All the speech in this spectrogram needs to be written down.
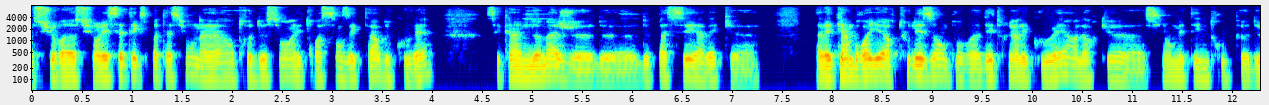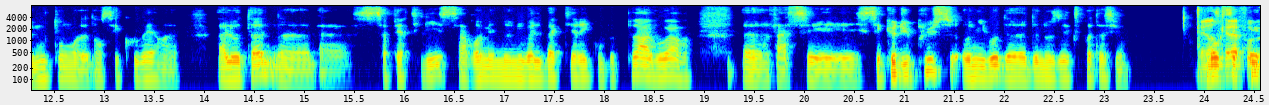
Sur, sur les sept exploitations, on a entre 200 et 300 hectares de couverts. C'est quand même dommage de, de passer avec avec un broyeur tous les ans pour euh, détruire les couverts, alors que euh, si on mettait une troupe de moutons euh, dans ces couverts à l'automne, bah, ça fertilise, ça remet de nouvelles bactéries qu'on peut pas avoir. Enfin, c'est que du plus au niveau de, nos exploitations. Mais dans ce cas-là, il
